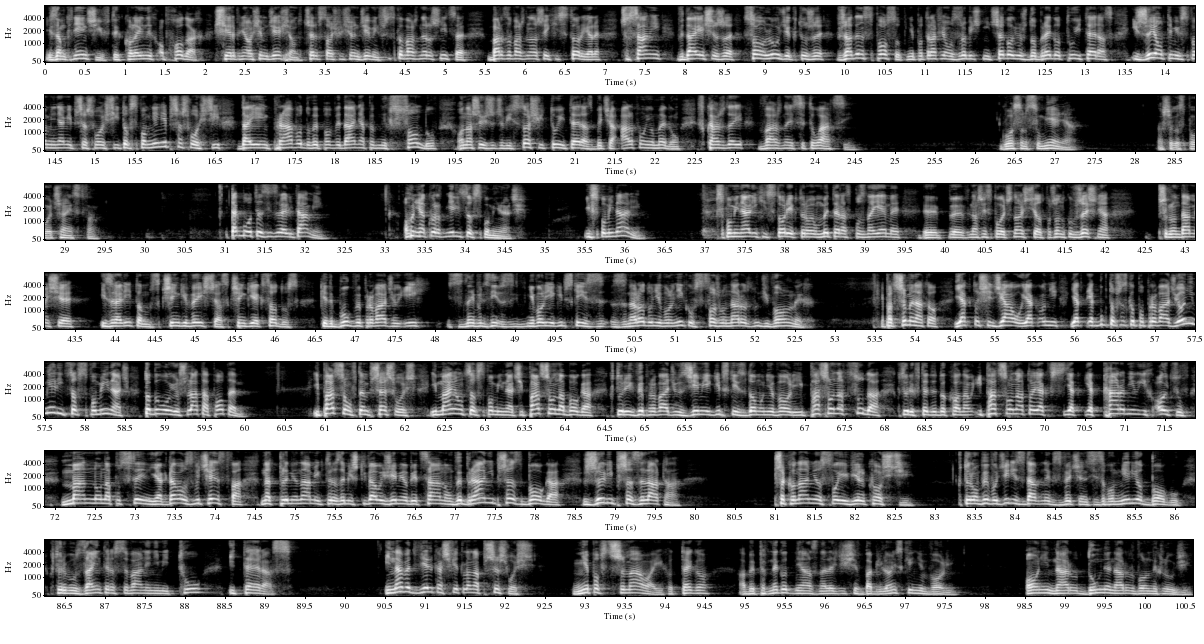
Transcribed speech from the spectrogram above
i zamknięci w tych kolejnych obchodach sierpnia 80, czerwca 89, wszystko ważne rocznice, bardzo ważne naszej historii, ale czasami wydaje się, że są ludzie, którzy w żaden sposób nie potrafią zrobić niczego już dobrego tu i teraz i żyją tymi wspomnieniami przeszłości i to wspomnienie przeszłości daje im prawo do wypowiadania pewnych sądów o naszej rzeczywistości tu i teraz, bycia alfą i omegą w każdej ważnej sytuacji. Głosem sumienia naszego społeczeństwa. I tak było też z Izraelitami. Oni akurat mieli co wspominać. I wspominali. Wspominali historię, którą my teraz poznajemy y, w naszej społeczności od początku września. Przyglądamy się Izraelitom z Księgi Wyjścia, z Księgi Eksodus, kiedy Bóg wyprowadził ich z niewoli egipskiej, z, narodu niewolników, stworzył naród ludzi wolnych. I patrzymy na to, jak to się działo, jak, oni, jak, jak Bóg to wszystko poprowadził. Oni mieli co wspominać. To było już lata potem. I patrzą w tę przeszłość i mają co wspominać, i patrzą na Boga, który ich wyprowadził z ziemi egipskiej, z domu niewoli, i patrzą na cuda, których wtedy dokonał, i patrzą na to, jak, jak, jak karmił ich ojców manną na pustyni, jak dawał zwycięstwa nad plemionami, które zamieszkiwały ziemię obiecaną, wybrani przez Boga, żyli przez lata, przekonani o swojej wielkości, którą wywodzili z dawnych zwycięstw i zapomnieli o Bogu, który był zainteresowany nimi tu i teraz i nawet wielka świetlana przyszłość nie powstrzymała ich od tego, aby pewnego dnia znaleźli się w babilońskiej niewoli. Oni, naród, dumny naród wolnych ludzi.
